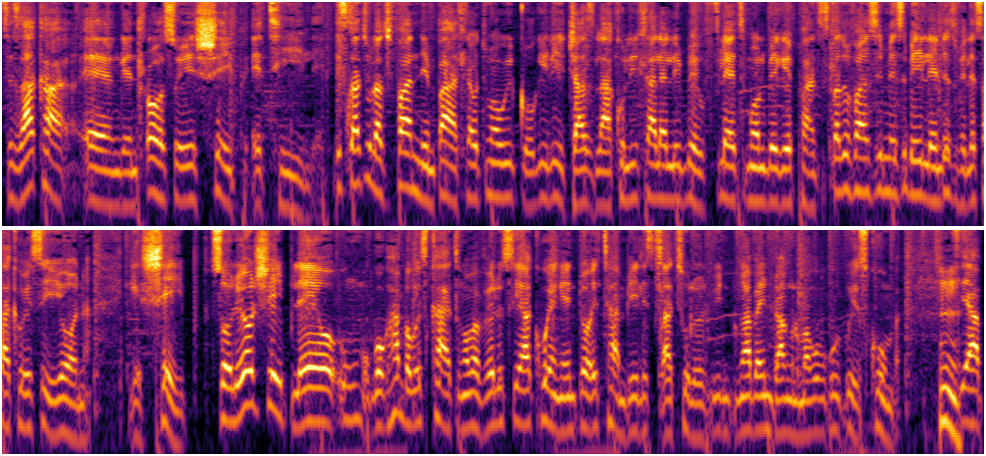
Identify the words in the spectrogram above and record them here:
sizakha eh, ngenhloso ye shape ethile. Isicathulo asifani nempahla uthi uma uyigqokile ijazi lakho lihlala libe flat uma libeke phansi. Isicathulo fanele sime sibe yilento esivele sakhiwe siyiyona nge-shape. So leyo shape leyo um, ngokuhamba kwesikhathi ngoba vele siyakhiwe ngento ethambile isicathulo ngaba indwangu noma ku- ku- kuyisikhumba siya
